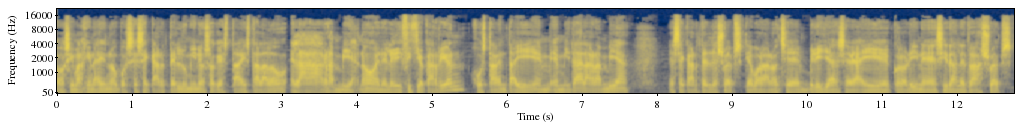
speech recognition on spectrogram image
os imagináis, ¿no? Pues ese cartel luminoso que está instalado en la Gran Vía, ¿no? En el edificio Carrión, justamente ahí en, mitad de la Gran Vía, ese cartel de Schweppes que por la noche brilla, se ve ahí colorines y las letras Schweppes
